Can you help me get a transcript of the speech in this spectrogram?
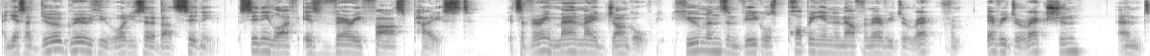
And yes, I do agree with you what you said about Sydney. Sydney life is very fast paced. It's a very man-made jungle. Humans and vehicles popping in and out from every direct from every direction, and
